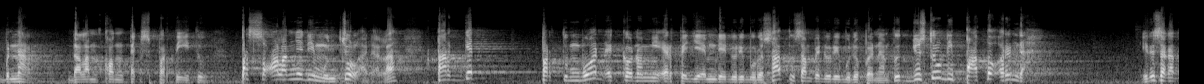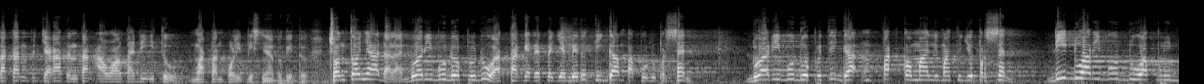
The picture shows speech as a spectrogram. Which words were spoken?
benar dalam konteks seperti itu. Persoalannya dimuncul adalah target pertumbuhan ekonomi RPJMD 2021 sampai 2026 itu justru dipatok rendah. Itu saya katakan bicara tentang awal tadi itu, muatan politisnya begitu. Contohnya adalah 2022 target RPJMD itu 340 persen. 2023 4,57 persen. Di 2022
